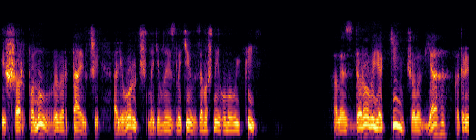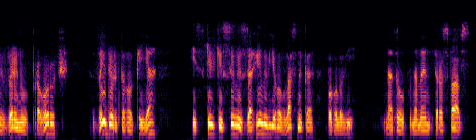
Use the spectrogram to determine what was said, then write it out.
і шарпонув, вивертаючи, а ліворуч наді мною злетів замашний гумовий кий. Але здоровий, як кінь чолов'яга, котрий виринув праворуч, видер того кия і скільки сили загилив його власника по голові. Натовп на мент розпався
